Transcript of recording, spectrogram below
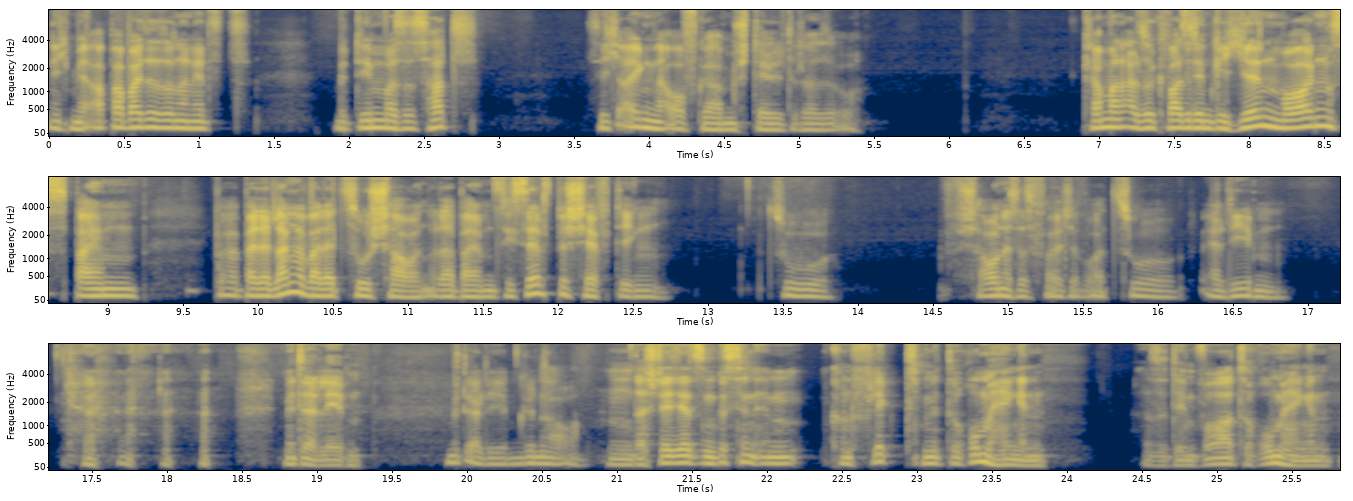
nicht mehr abarbeitet, sondern jetzt mit dem, was es hat, sich eigene Aufgaben stellt oder so. Kann man also quasi dem Gehirn morgens beim, bei der Langeweile zuschauen oder beim sich selbst beschäftigen, zu schauen ist das falsche Wort, zu erleben. Miterleben. Miterleben, genau. Hm, das steht jetzt ein bisschen im Konflikt mit rumhängen. Also dem Wort rumhängen.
